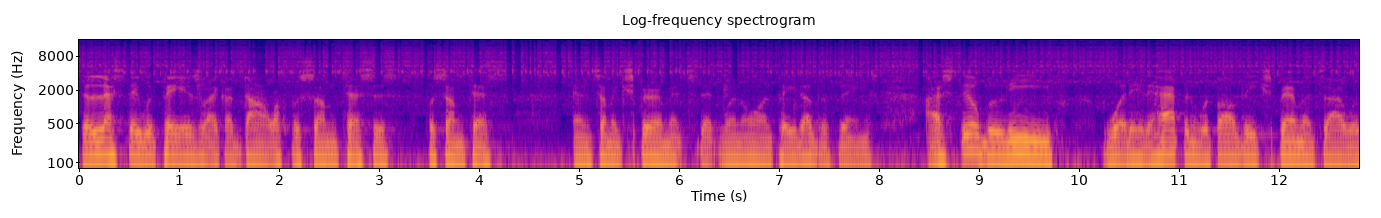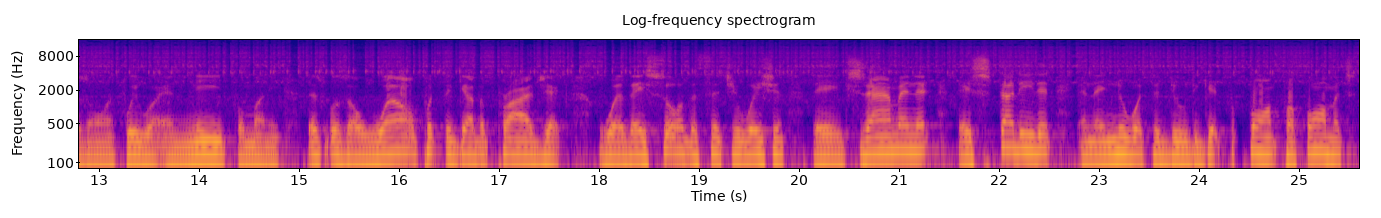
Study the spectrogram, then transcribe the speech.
the less they would pay is like a dollar for some tests, for some tests. And some experiments that went on paid other things. I still believe what had happened with all the experiments I was on, we were in need for money. This was a well put together project where they saw the situation, they examined it, they studied it, and they knew what to do to get perform- performance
